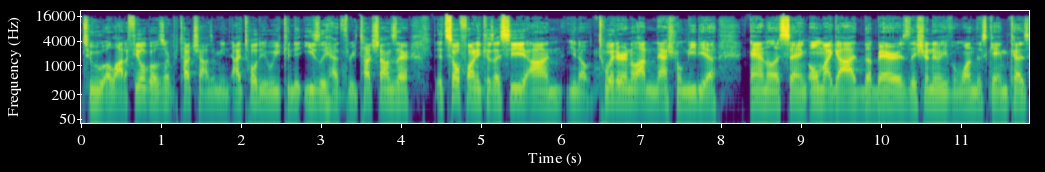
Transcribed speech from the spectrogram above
to a lot of field goals or touchdowns. I mean, I told you we could easily had three touchdowns there. It's so funny because I see on you know Twitter and a lot of national media analysts saying, "Oh my God, the Bears they shouldn't have even won this game because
